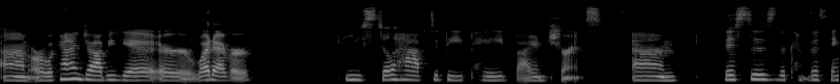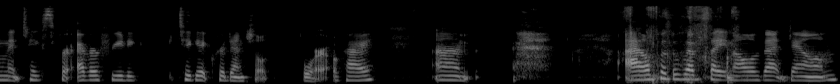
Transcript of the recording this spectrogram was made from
um, or what kind of job you get or whatever, you still have to be paid by insurance. Um, this is the, the thing that takes forever for you to, to get credentialed for, okay? Um, I'll put the website and all of that down.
